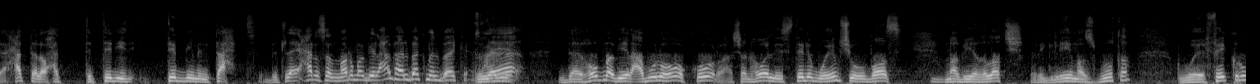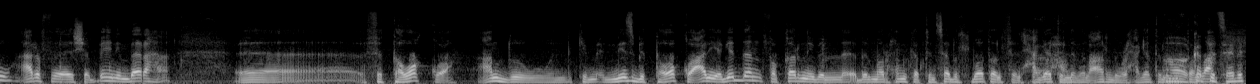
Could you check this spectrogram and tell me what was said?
حتى لو هتبتدي تبني من تحت. بتلاقي حارس المرمى بيلعبها ال back من ال back. لا ده هم بيلعبوا له هو الكورة عشان هو اللي يستلم ويمشي ويباصي ما بيغلطش رجليه مظبوطة. وفكره عارف شبهني امبارح آه، في التوقع. عنده كم- نسبة توقع عالية جدا فكرني بال- بالمرحوم كابتن ثابت البطل في الحاجات اللي بالعرض والحاجات اللي آه بيطلعها. كابتن ثابت.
